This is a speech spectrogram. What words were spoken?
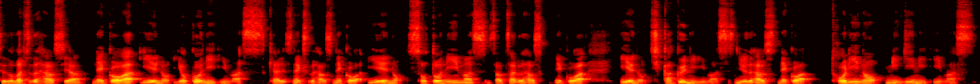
To the left of the house, yeah. 猫は家の横にいます。Cat is next to the house. 猫は家の外にいます。It's outside of the house. 猫は家の近くにいます。Near the house. 猫は鳥の右にいます。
